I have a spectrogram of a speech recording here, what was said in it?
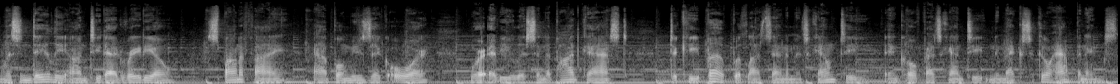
Listen daily on TDAD Radio, Spotify, Apple Music, or wherever you listen to podcasts to keep up with Las Animas County and Colfax County, New Mexico happenings.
